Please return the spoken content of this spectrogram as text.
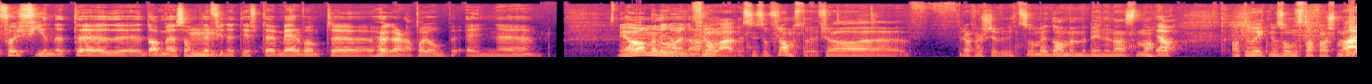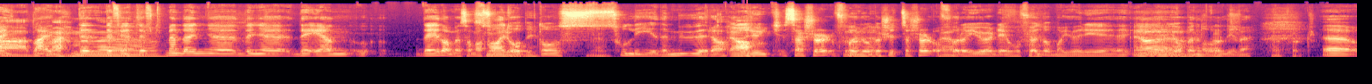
forfinet eh, dame som Mm. definitivt er mer vant til høyhæla på jobb enn eh, Ja, men En hun, fram, jeg syns hun framstår fra, fra første minutt som ei dame med bein i nesen. Da. Ja. At det var ikke noe sånn stakkars Nei, meg-dame. nei det, men, eh, definitivt. Men den, eh, den, det er en det er en dame som har satt opp noen solide murer Ja. rundt seg sjøl for å beskytte seg sjøl og for å gjøre det hun føler hun må gjøre i, i jobben og livet. Eh,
